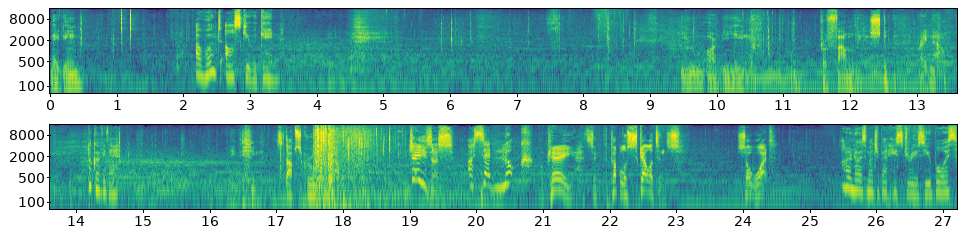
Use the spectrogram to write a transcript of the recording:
Nadine, I won't ask you again. Are being profoundly stupid right now. Look over there. Nadine, stop screwing around. Jesus! I said look! Okay, it's a couple of skeletons. So what? I don't know as much about history as you boys,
